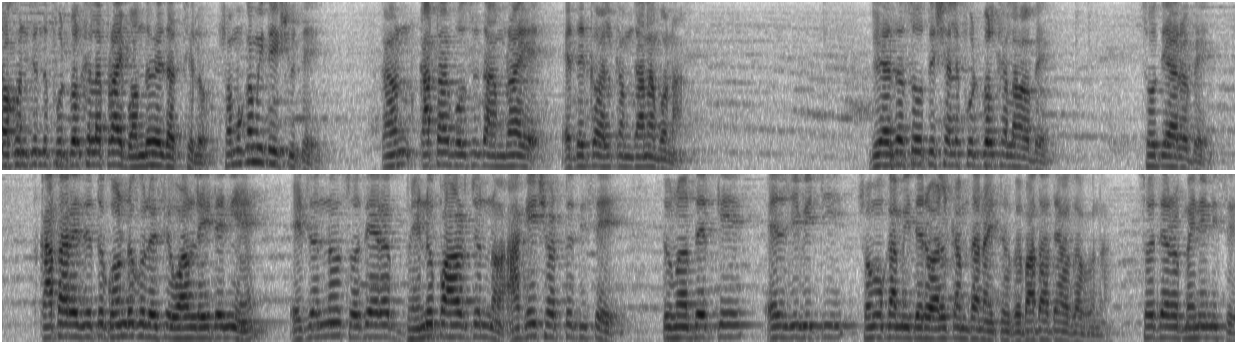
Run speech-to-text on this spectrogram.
তখন কিন্তু ফুটবল খেলা প্রায় বন্ধ হয়ে যাচ্ছিল, সমকামিত ইস্যুতে। কারণ কাতার বলছে যে আমরা এদেরকে ওয়েলকাম জানাব না। দু হাজার চৌত্রিশ সালে ফুটবল খেলা হবে সৌদি আরবে। কাতারে যেহেতু গন্ডগোল হয়েছে ওয়ার্ল্ড এইটে নিয়ে এই জন্য সৌদি আরব ভেন্যু পাওয়ার জন্য আগেই শর্ত দিছে তোমাদেরকে এলজিবিটি সমকামীদের ওয়েলকাম জানাইতে হবে, বাধা দেওয়া যাবে না। সৌদি আরব মেনে নিছে।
